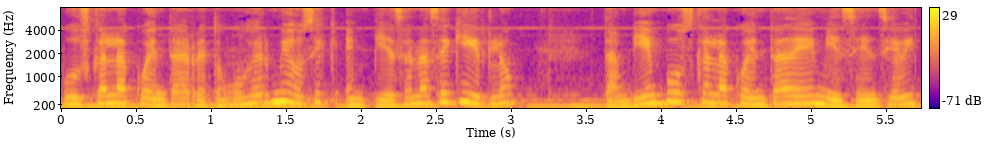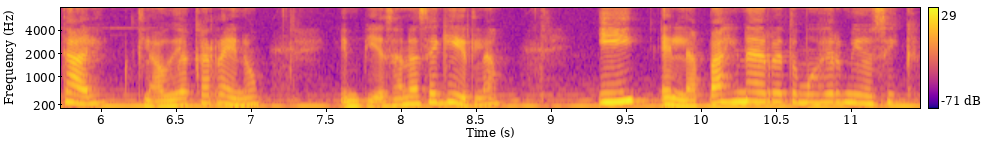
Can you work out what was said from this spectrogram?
buscan la cuenta de Reto Mujer Music, empiezan a seguirlo. También buscan la cuenta de Mi Esencia Vital, Claudia Carreno, empiezan a seguirla. Y en la página de Reto Mujer Music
